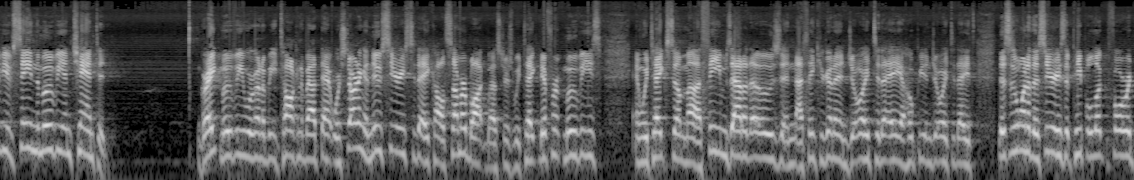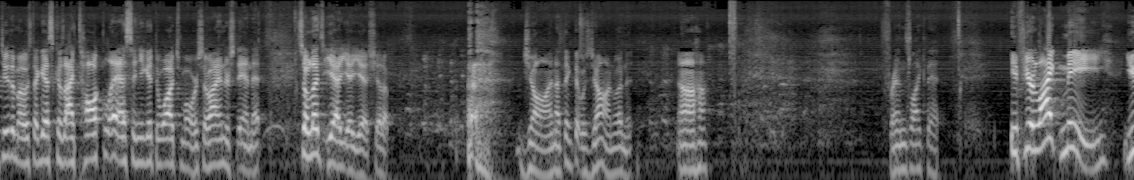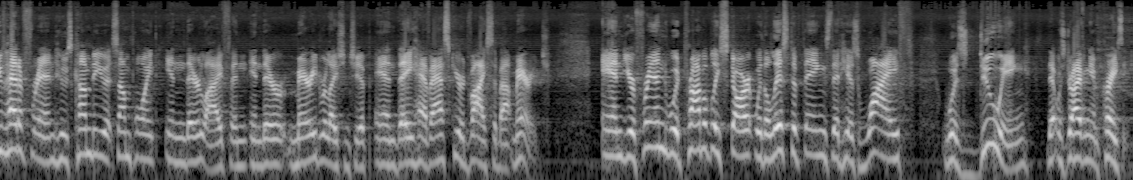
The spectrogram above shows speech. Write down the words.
of you have seen the movie Enchanted? Great movie. We're going to be talking about that. We're starting a new series today called Summer Blockbusters. We take different movies and we take some uh, themes out of those, and I think you're going to enjoy today. I hope you enjoy today. This is one of the series that people look forward to the most, I guess, because I talk less and you get to watch more, so I understand that. So let's, yeah, yeah, yeah, shut up. John, I think that was John, wasn't it? Uh huh. Friends like that. If you're like me, you've had a friend who's come to you at some point in their life and in their married relationship, and they have asked your advice about marriage. And your friend would probably start with a list of things that his wife was doing that was driving him crazy.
